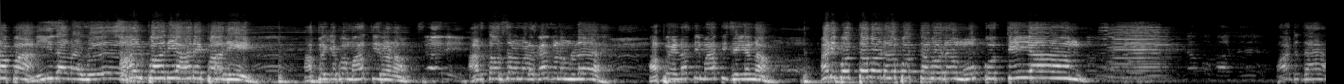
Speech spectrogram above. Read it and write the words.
தாப்பா நீதான அது ஆள் பாதி ஆடை பாதி. அப்பக்கப்ப மாத்திரணும். அடுத்த வருஷம் நம்மள கேட்கணும்ல அப்ப எல்லாத்தையும் மாத்தி செய்யணும். அடி பொத்தவோட பொத்தவோட மூக்குத்தியாம். பாட்டுதான்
